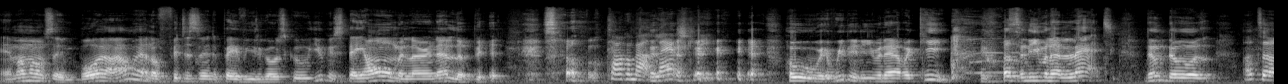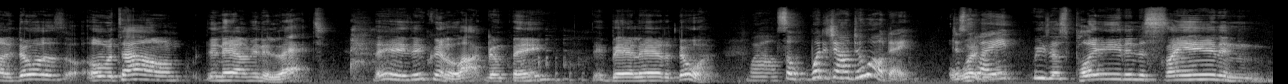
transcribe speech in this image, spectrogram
and my mom said, Boy, I don't have no 50 cents to pay for you to go to school. You can stay home and learn that little bit. So Talking about latchkey. Who we didn't even have a key. It wasn't even a latch. Them doors, I'm telling you, doors over town didn't have any latch. They they couldn't lock them things. They barely had a door. Wow. So what did y'all do all day? Just what, played? We just played in the sand and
